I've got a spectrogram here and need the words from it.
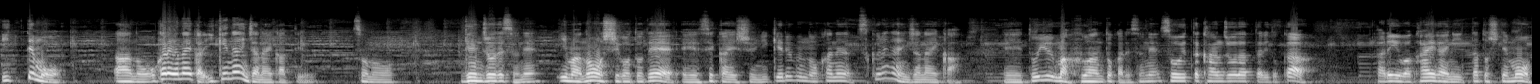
行っても、あの、お金がないから行けないんじゃないかっていう、その、現状ですよね。今の仕事で、えー世界一周に行ける分のお金作れないんじゃないか、えーという、まあ、不安とかですよね。そういった感情だったりとか、あるいは海外に行ったとしても、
